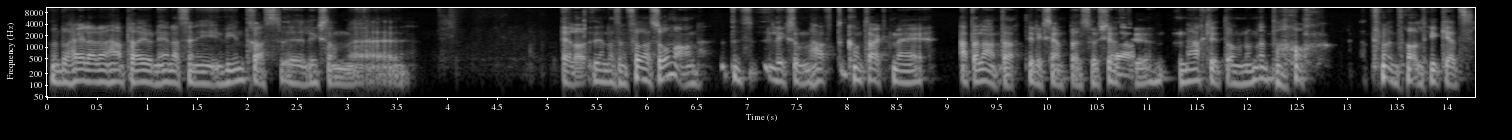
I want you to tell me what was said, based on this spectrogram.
under hela den här perioden, ända sedan i vintras, eh, liksom eller ända sedan förra sommaren liksom haft kontakt med Atalanta till exempel så känns ja. det ju märkligt om de inte har att de inte har lyckats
